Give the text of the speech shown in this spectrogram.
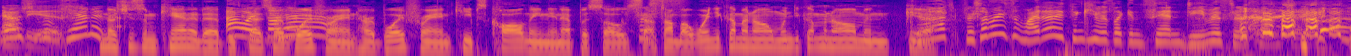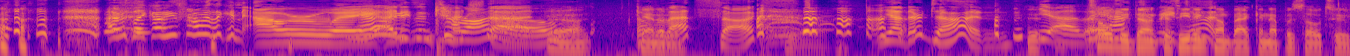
No, Abby she's from. Canada. No, she's from Canada Oh, I because her thought- boyfriend, her boyfriend keeps calling in episodes For talking about when you coming home, when you coming home, and yeah. God, for some reason, why did I think he was like in San Dimas or something? I was like, oh, he's probably like an hour away. No, I he's didn't in catch Toronto. that. Yeah, Oh, well, Canada. that sucks. yeah, they're done. Yeah, they have totally to done be because he didn't done. come back in episode two.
